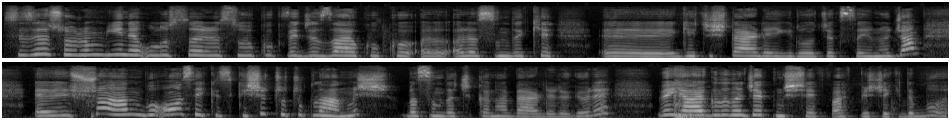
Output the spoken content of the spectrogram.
size sorum yine uluslararası hukuk ve ceza hukuku e, arasındaki e, geçişlerle ilgili olacak Sayın Hocam. Şu an bu 18 kişi tutuklanmış basında çıkan haberlere göre ve yargılanacakmış şeffaf bir şekilde. Bu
